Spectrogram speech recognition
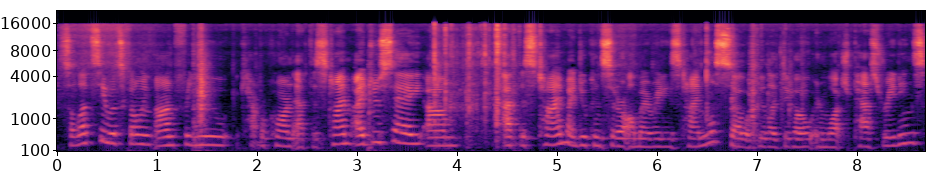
So let's see what's going on for you, Capricorn, at this time. I do say um, at this time, I do consider all my readings timeless. So if you'd like to go and watch past readings,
